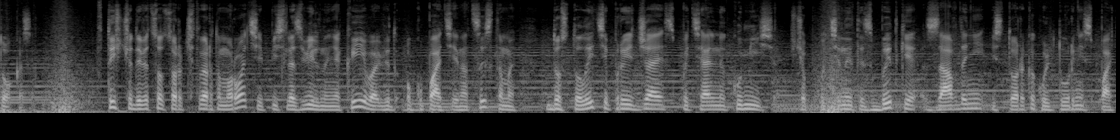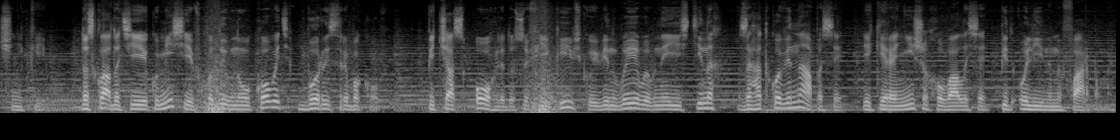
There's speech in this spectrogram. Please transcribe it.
докази. В 1944 році, після звільнення Києва від окупації нацистами, до столиці приїжджає спеціальна комісія, щоб оцінити збитки, завдані історико-культурній спадщині Києва. До складу цієї комісії входив науковець Борис Рибаков. Під час огляду Софії Київської він виявив на її стінах загадкові написи, які раніше ховалися під олійними фарбами.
